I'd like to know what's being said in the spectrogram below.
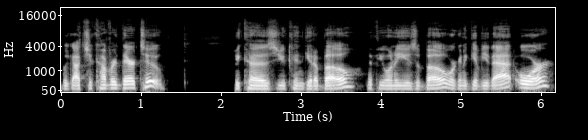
we got you covered there too. Because you can get a bow. If you want to use a bow, we're going to give you that. Or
